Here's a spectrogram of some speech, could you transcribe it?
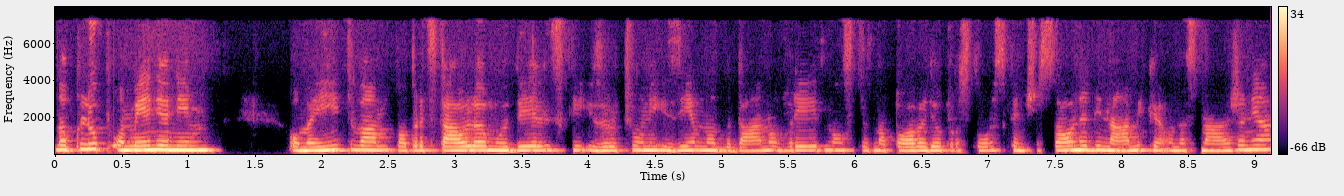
No, kljub omenjenim Omejitvam pa predstavljajo modelski izračuni izjemno dodano vrednost z napovedjo prostorske in časovne dinamike onesnaženja.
